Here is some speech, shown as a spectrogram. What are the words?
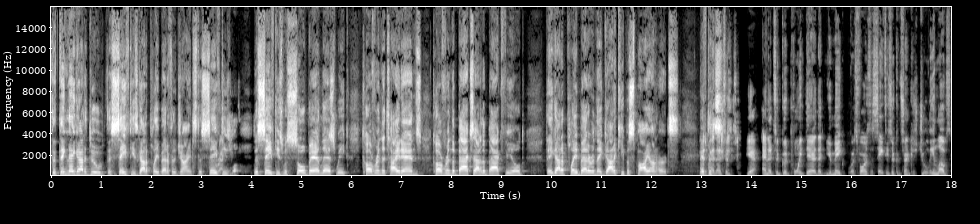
The thing they got to do. The safeties got to play better for the Giants. The safeties. The safeties was so bad last week, covering the tight ends, covering the backs out of the backfield. They got to play better, and they got to keep a spy on Hurts. And, and that's a yeah, and it's a good point there that you make as far as the safeties are concerned because Julian Love's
